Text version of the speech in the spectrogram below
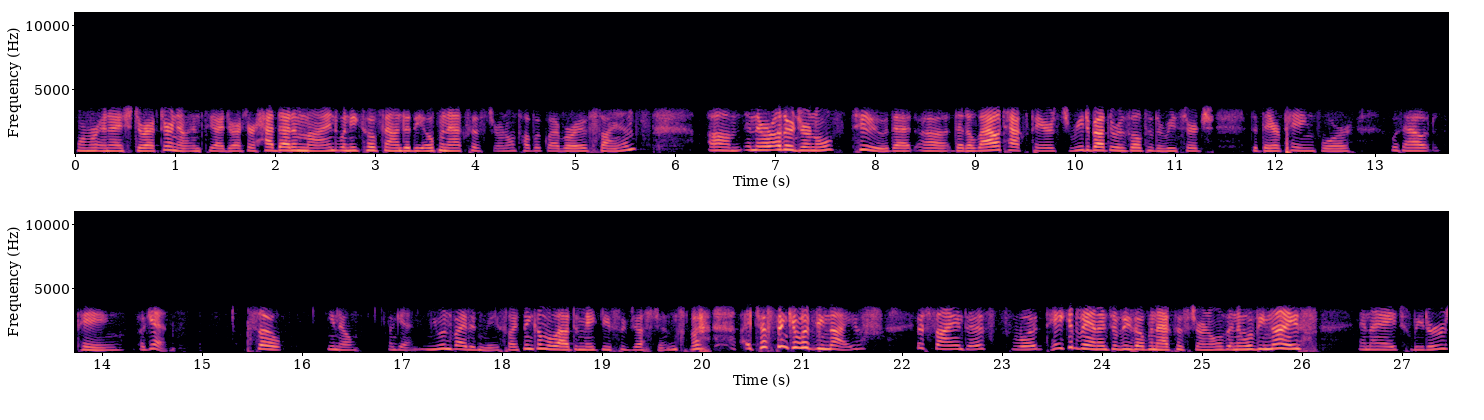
former NIH director, now NCI director, had that in mind when he co-founded the Open Access Journal, Public Library of Science. Um, and there are other journals too that uh, that allow taxpayers to read about the results of the research that they are paying for without paying again. So, you know, again, you invited me, so I think I'm allowed to make these suggestions. But I just think it would be nice if scientists would take advantage of these open access journals, and it would be nice, NIH leaders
